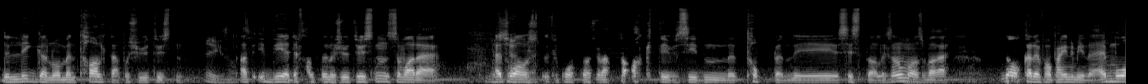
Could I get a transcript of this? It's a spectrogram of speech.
Det ligger noe mentalt der på 20 000. Ikke sant. At idet det falt under 20 000, så var det jeg tror supporterne har vært så aktiv siden toppen i siste, liksom. Og så bare Nå kan jeg få pengene mine. Jeg må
